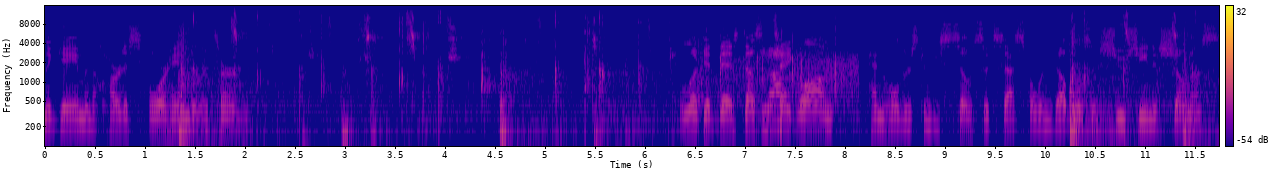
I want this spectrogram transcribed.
the game and the hardest forehand to return. Look at this, doesn't take long. Pen holders can be so successful in doubles as Xin has shown us.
